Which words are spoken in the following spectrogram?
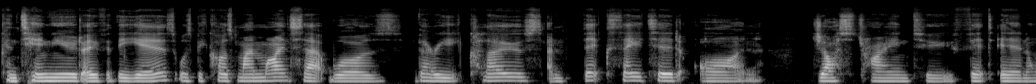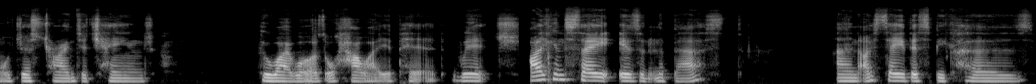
continued over the years was because my mindset was very close and fixated on just trying to fit in or just trying to change who I was or how I appeared, which I can say isn't the best. And I say this because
